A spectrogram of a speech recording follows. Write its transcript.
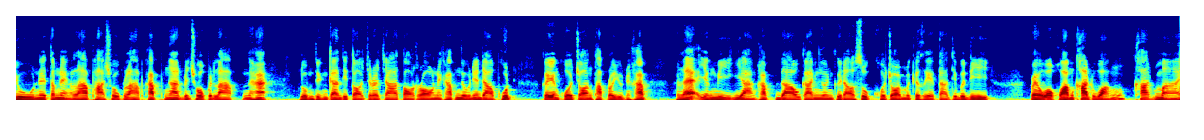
อยู่ในตำแหน่งลาภะโชคลาภครับงานเป็นโชคเป็นลาภนะฮะรวมถึงการติดต่อเจรจาต่อรองนะครับในวันนี้ดาวพุธ ก็ยังโคจรทับเราอยู่นะครับ และยังมีอีกอย่างครับดาวการเงินคือดาวศุกร์โคจรเป็นเกษตรตาธิบดี แปลว่าความคาดหวังคาดหมาย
